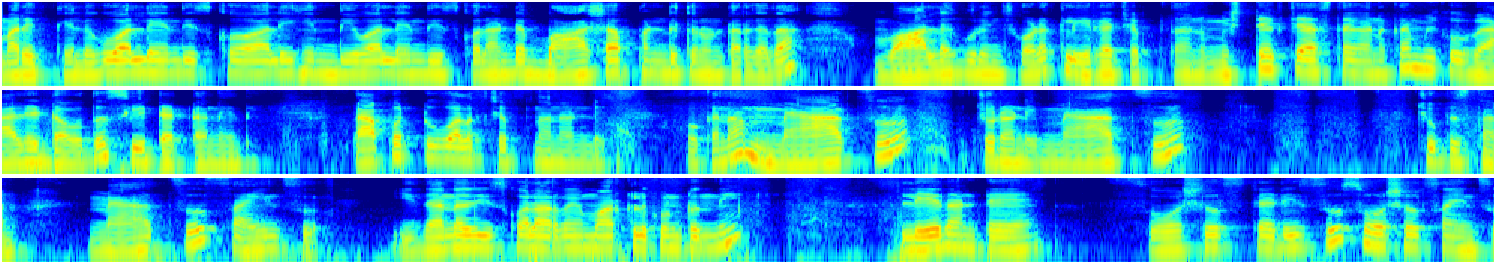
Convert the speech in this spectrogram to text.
మరి తెలుగు వాళ్ళు ఏం తీసుకోవాలి? హిందీ వాళ్ళు ఏం తీసుకోవాలి? అంటే భాషా పండితులు ఉంటారు కదా వాళ్ళ గురించి కూడా క్లియర్గా చెప్తాను. మిస్టేక్ చేస్తే కనుక మీకు వ్యాలిడ్ అవ్వదు సీటెట్ అనేది. పేపర్ టూ వాళ్ళకి చెప్తున్నానండి. ఓకేనా? మ్యాథ్స్ చూడండి. మ్యాథ్స్ చూపిస్తాను. మ్యాథ్స్ సైన్స్ ఇదన్నా తీసుకోవాలి. అరవై మార్కులకు ఉంటుంది. లేదంటే సోషల్ స్టడీస్ సోషల్ సైన్స్.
